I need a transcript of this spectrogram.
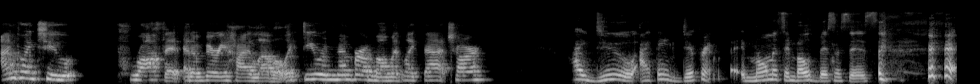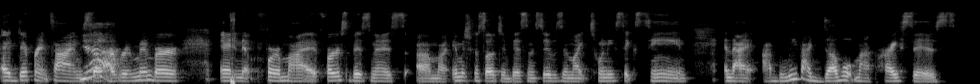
I'm going to profit at a very high level? Like, do you remember a moment like that, Shar? I do. I think different eh, moments in both businesses at different times. Yeah. So I remember, and for my first business, um, my image consulting business, it was in like 2016, and I I believe I doubled my prices,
